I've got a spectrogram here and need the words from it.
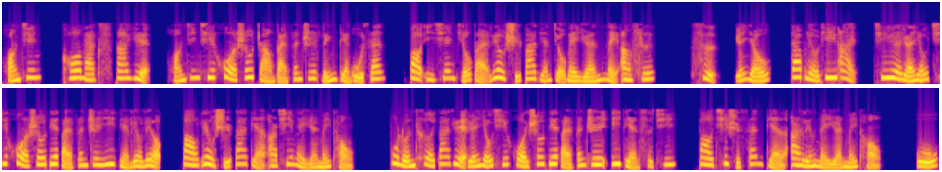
黄金 COMEX 八月。黄金期货收涨百分之零点五三，报一千九百六十八点九美元每盎司。四、原油 WTI 七月原油期货收跌百分之一点六六，报六十八点二七美元每桶。布伦特八月原油期货收跌百分之一点四七，报七十三点二零美元每桶。五、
